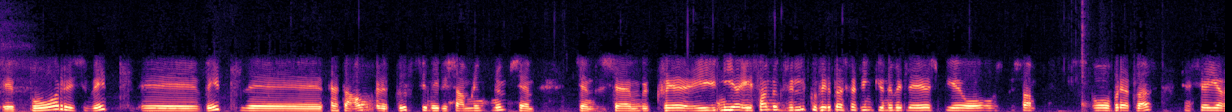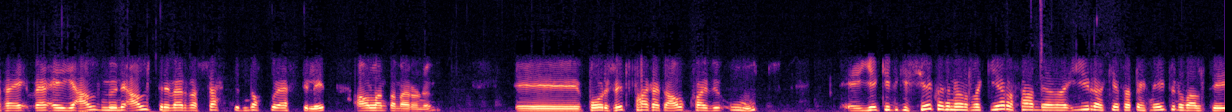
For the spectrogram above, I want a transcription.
E, Boris vill, e, vill e, þetta áhverju burt sem er í samningnum sem, sem, sem hver, í, nýja, í samningnum sem líkur fyrir breska þingjunum vill ESB og, og, og Bretlands sem segir að það al, muni aldrei verða sett um nokkuð eftirlit á landamærunum. E, Boris vill taka þetta ákvæði út. E, ég get ekki sé hvernig hann er alltaf að gera það með að Íra geta beitt neitunumvaldi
